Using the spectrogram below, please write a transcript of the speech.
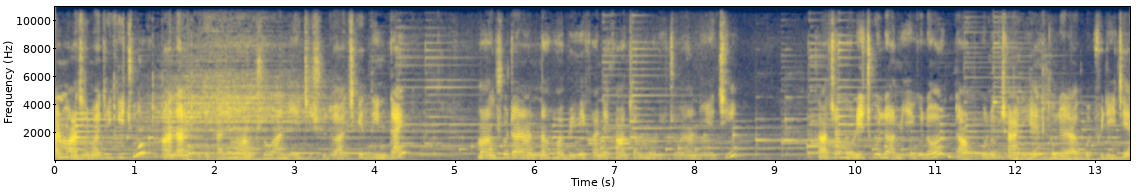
আর মাঝে মাঝে কিছু আনাই, এখানে মাংস আনিয়েছি শুধু আজকের দিনটায় মাংসটা রান্না হবে। এখানে কাঁচা মরিচও আনিয়েছি। কাঁচা মরিচগুলো আমি এগুলো ডাবগুলো ছাড়িয়ে তুলে রাখব ফ্রিজে।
